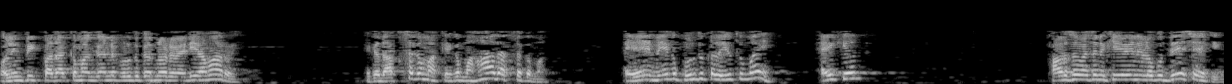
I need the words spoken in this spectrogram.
ඔලිම්පික් පදක්කමක් ගන්න පුරුදු කරනවට වැඩිය අමාරුයි. ඒක දක්ෂකමක්, ඒක මහා දක්ෂකමක්. ඒ මේක පුරුදු කළ යුතුමයි. ඇයි කියන්නේ? පරස වචන කියවෙන්නේ ලොකු දේශයකින්.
